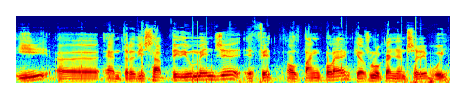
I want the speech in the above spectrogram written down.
i eh, entre dissabte i diumenge he fet el tanc ple, que és el que llançaré avui.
